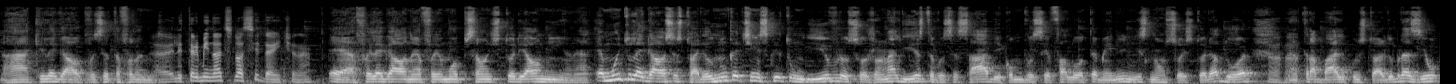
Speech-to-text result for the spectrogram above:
Ah, que legal que você está falando. É, ele termina antes do acidente, né? É, foi legal, né? Foi uma opção editorial minha, né? É muito legal essa história. Eu nunca tinha escrito um livro livro, eu sou jornalista, você sabe, como você falou também no início, não sou historiador, uhum. né, trabalho com história do Brasil,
